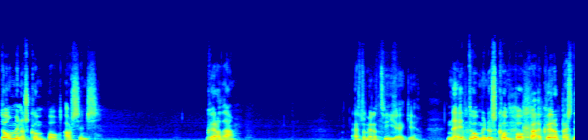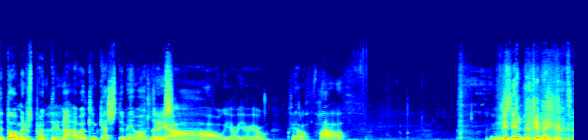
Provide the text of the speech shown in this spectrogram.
Dominos Combo ársins. Hver Já. á það? Er það meira tví ekki? Nei, Dominos Combo, hva- hver á bestu Dominos pönturina af öllum gestum heimavallarins? Já, já, já, já. Hver á það? Ég skil ekki neitt.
